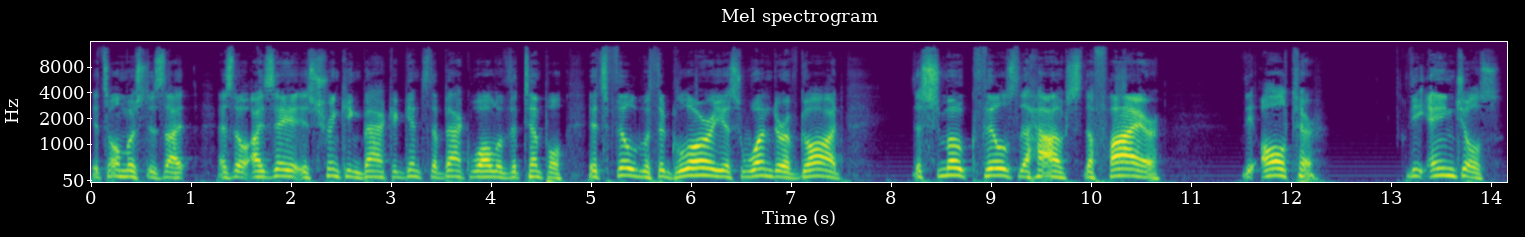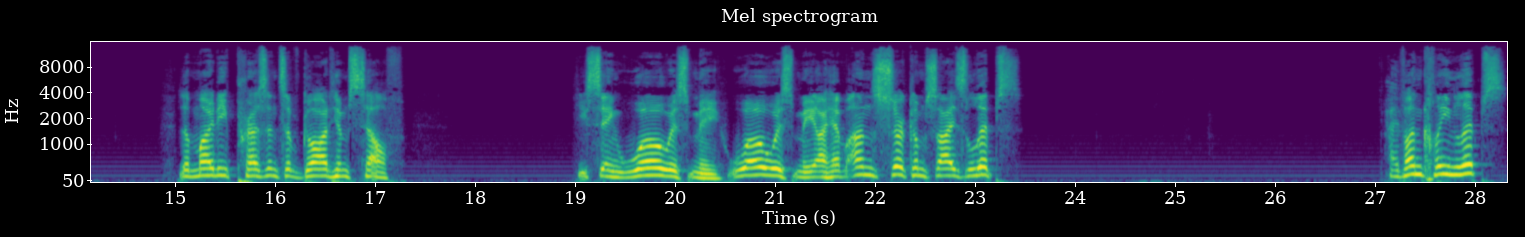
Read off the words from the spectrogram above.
It's almost as, I, as though Isaiah is shrinking back against the back wall of the temple. It's filled with the glorious wonder of God. The smoke fills the house, the fire, the altar, the angels, the mighty presence of God Himself. He's saying, Woe is me, woe is me, I have uncircumcised lips. I have unclean lips.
